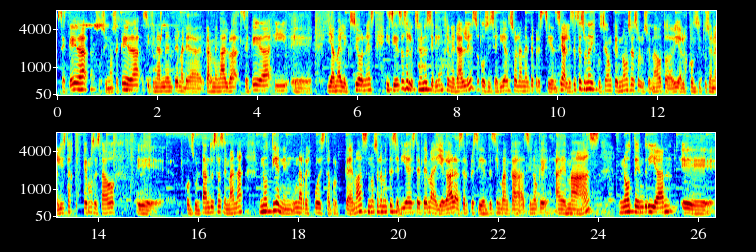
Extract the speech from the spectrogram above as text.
se queda o si no se queda, si finalmente María del Carmen Alba se queda y eh, llama elecciones, y si esas elecciones serían generales o si serían solamente presidenciales. Esta es una discusión que no se ha solucionado todavía. Los constitucionalistas que hemos estado... Eh, consultando esta semana no tienen una respuesta, porque además no solamente sería este tema de llegar a ser presidente sin bancada, sino que además no tendrían eh,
